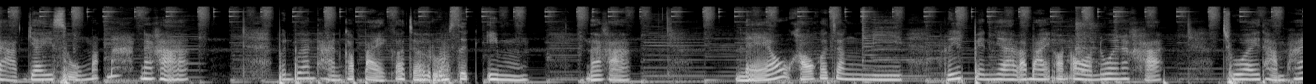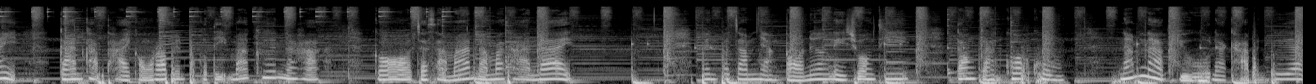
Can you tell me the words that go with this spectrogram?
กากใยสูงมากๆนะคะ เพื่อนๆทานเข้าไปก็จะรู้สึกอิ่มนะคะ แล้วเขาก็จะมีฤทธิ์เป็นยาระบายอ่อนๆด้วยนะคะ ช่วยทำให้การขับถ่ายของเราเป็นปกติมากขึ้นนะคะ ก็จะสามารถนำมาทานได้ เป็นประจำอย่างต่อเนื่องในช่วงที่ต้องการควบคุม น้ำหนักอยู่นะคะเพื่อน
